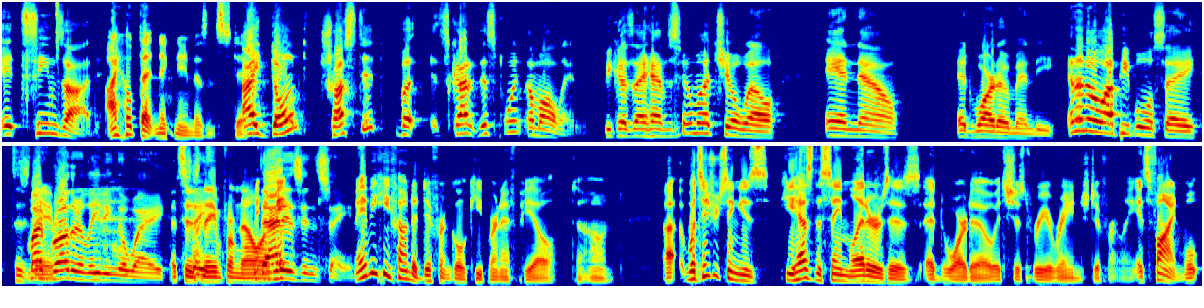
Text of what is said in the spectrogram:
It seems odd. I hope that nickname doesn't stick. I don't trust it, but Scott, at this point, I'm all in because I have Zouma, Chilwell, and now Eduardo Mendy. And I know a lot of people will say, my name. brother leading the way. That's his Say, name from now on. That is insane. Maybe he found a different goalkeeper in FPL to own. Uh, what's interesting is he has the same letters as Eduardo. It's just rearranged differently. It's fine. Well,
